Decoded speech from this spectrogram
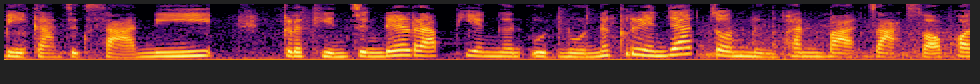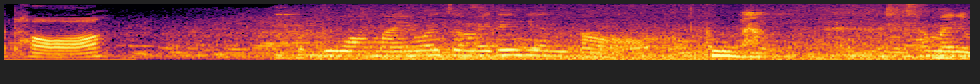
ปีการศึกษานี้ กระถินจึงได้รับเพียงเงินอุดหนุนนักเรียนยากจน 1,000 บาทจากสพทกลัวไหมว่าจะไม่ได้เรียนต่อกลัว ทำไมถึ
